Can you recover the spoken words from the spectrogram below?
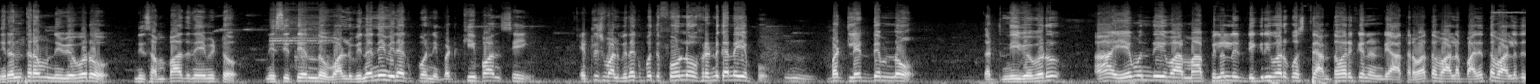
నిరంతరం నీవెవరో నీ సంపాదన ఏమిటో నీ స్థితి ఏందో వాళ్ళు వినని వినకపోని but keep on saying at least వాళ్ళు వినకపోతే ఫోన్లో ఫ్రెండ్ కన్నా చెప్పు. But let them know that నీవెవరు ఏముంది? మా పిల్లలు డిగ్రీ వరకు వస్తే అంతవరకేనండి. ఆ తర్వాత వాళ్ళ బాధ్యత వాళ్ళదే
